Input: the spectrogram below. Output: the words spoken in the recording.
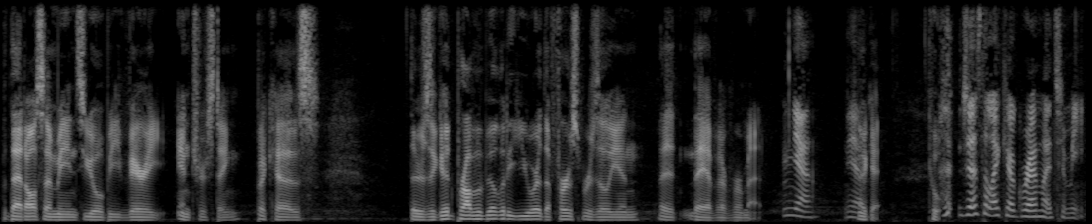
but that also means you'll be very interesting because there's a good probability you are the first Brazilian that they have ever met. Yeah. Yeah. Okay. Cool. Just like your grandma to me.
